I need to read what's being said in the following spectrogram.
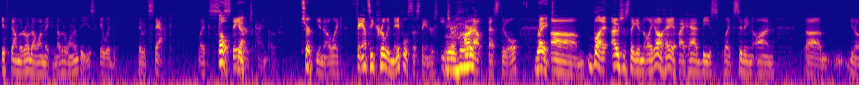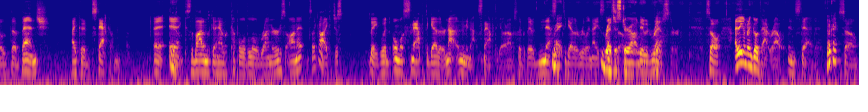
if down the road I want to make another one of these, it would they would stack like Oh, Systainers kind of. Sure. You know, like fancy curly maple Systainers, eat Mm-hmm. a hard out festool. Right. Um, but I was just thinking, like, oh, hey, if I had these like sitting on, um, you know, the bench, I could stack them, because Yeah. the bottom's going to have a couple of little runners on it. It's like, oh, I could just they would almost snap together. Not, I mean, not snap together, obviously, but they would nest Right. together really nicely. Register so on They would yeah. register. So I think I'm going to go that route instead. Okay. So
